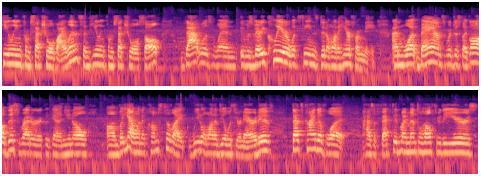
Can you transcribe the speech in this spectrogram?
healing from sexual violence and healing from sexual assault, that was when it was very clear what scenes didn't want to hear from me and what bands were just like, oh, this rhetoric again, you know. Um, but yeah, when it comes to like, we don't want to deal with your narrative, that's kind of what has affected my mental health through the years.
